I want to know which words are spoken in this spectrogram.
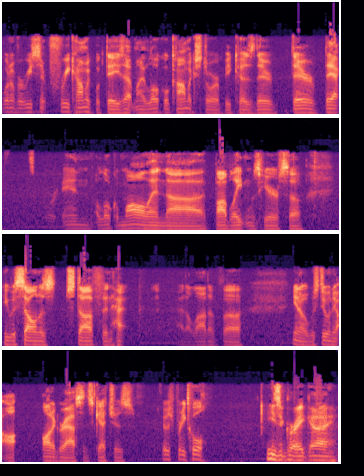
one of our recent free comic book days at my local comic store because they're they're they actually in a local mall, and uh, Bob Layton was here, so he was selling his stuff and had had a lot of uh, you know was doing the autographs and sketches. It was pretty cool. He's a great guy.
